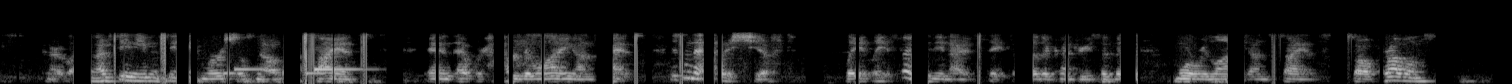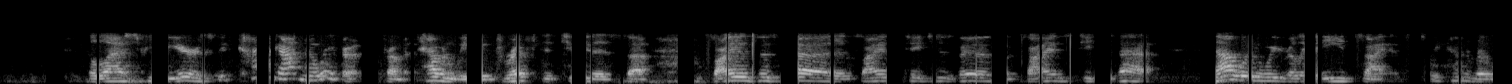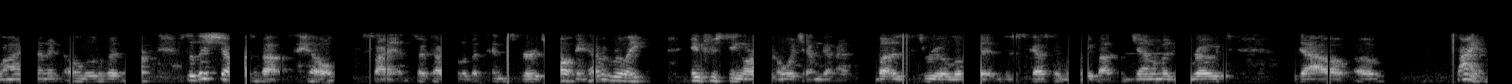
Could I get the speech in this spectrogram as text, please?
in our lives. And I've seen even seen commercials now about science and that we're relying on science. Isn't that a shift lately, especially in the United States? Other countries have been more reliant on science to solve problems. The last few years, we've kind of gotten away from it, from it haven't we? We've drifted to this uh, science is bad and science teaches this and science teaches that. Now, when we really need science, we kind of rely on it a little bit more. So, this show is about health, science. I talked a little bit and spirituality. I have a really interesting article which I'm to buzz through a little bit and discuss it with you about the gentleman who wrote Tao of Science.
